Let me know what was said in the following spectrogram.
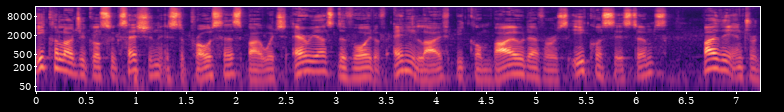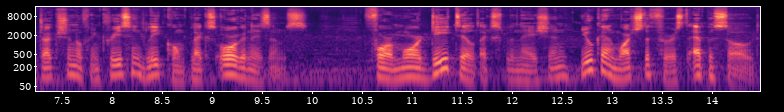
ecological succession is the process by which areas devoid of any life become biodiverse ecosystems by the introduction of increasingly complex organisms. For a more detailed explanation, you can watch the first episode.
